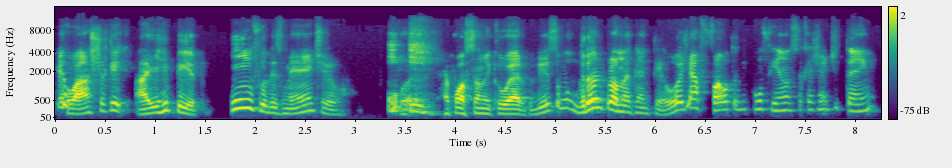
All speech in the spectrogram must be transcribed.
eu acho que, aí repito, Infelizmente, reforçando o que o Érico disse, o grande problema que a gente tem hoje é a falta de confiança que a gente tem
